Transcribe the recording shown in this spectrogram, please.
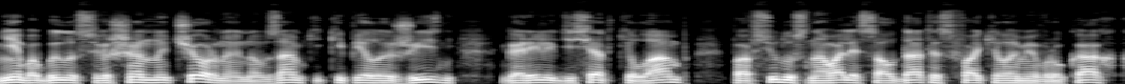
Небо было совершенно черное, но в замке кипела жизнь, горели десятки ламп, повсюду сновали солдаты с факелами в руках,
